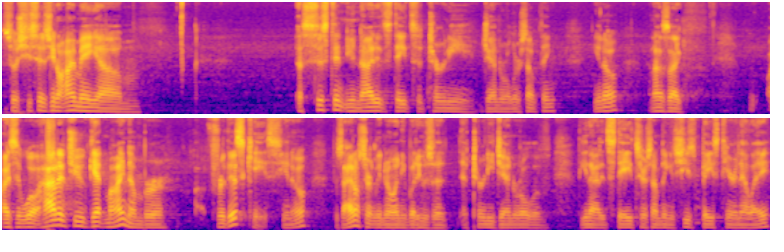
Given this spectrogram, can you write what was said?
So she says, you know, I'm a um, assistant United States Attorney General or something, you know. And I was like, I said, well, how did you get my number for this case, you know? Because I don't certainly know anybody who's a attorney general of the United States or something, and she's based here in L.A.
